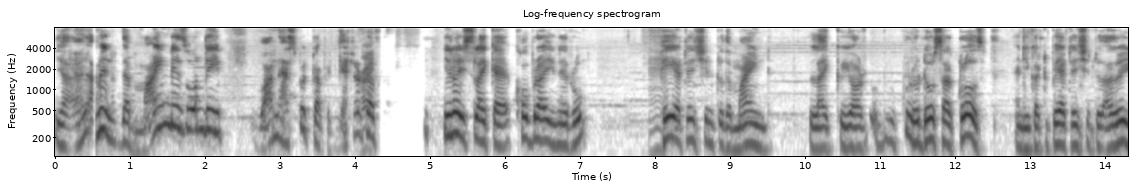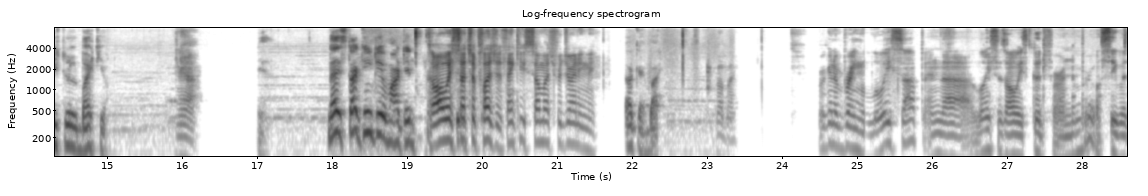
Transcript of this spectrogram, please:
yeah. I mean, the mind is only one aspect of it. Get out Right. of, you know, it's like a cobra in a room. Mm. Pay attention to the mind, like your doors are closed, and you got to pay attention to the other. It will bite you. Yeah. Yeah. Nice talking to you, Martin. It's always such a pleasure. Thank you so much for joining me. Okay, bye. Bye bye. We're gonna bring Loyce up, and uh, Loyce is always good for a number. We'll see what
